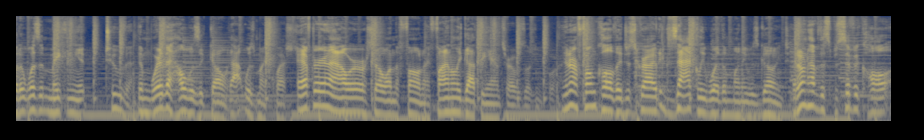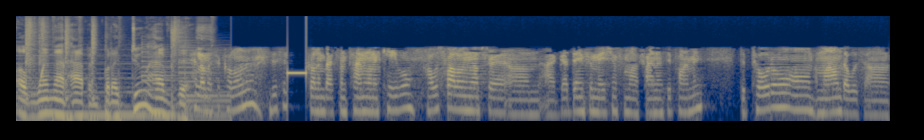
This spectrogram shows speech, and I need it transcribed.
but it wasn't making it to them. Then where the hell was it going? That was my question. After an hour or so on the phone, I finally got the answer I was looking for. In our phone call, they described exactly where the money was going to. I don't have the specific call of when that happened, but I do have this. Hello, Mr. Colonna. This is calling back from Time Warner Cable. I was following up, sir. Um, I got the information from our finance department. The total um, amount that was uh,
